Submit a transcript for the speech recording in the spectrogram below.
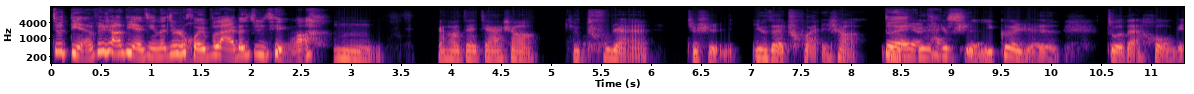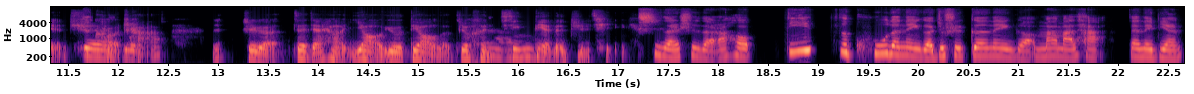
就典非常典型的就是回不来的剧情嘛。嗯，然后再加上就突然就是又在船上，对又又是一个人坐在后面去考察，那这个再加上药又掉了，就很嗯经典的剧情。是的，是的。然后第一次哭的那个，就是跟那个妈妈她在那边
